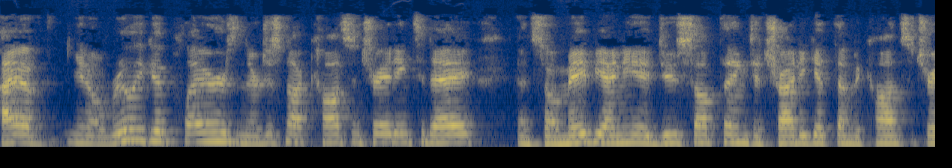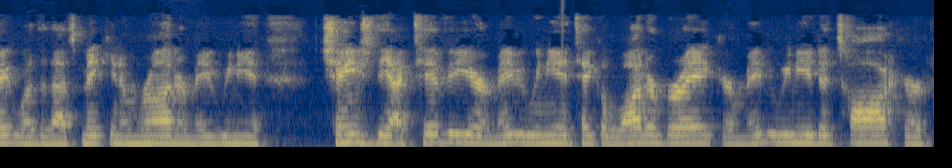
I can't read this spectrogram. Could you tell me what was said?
I have, you know, really good players and they're just not concentrating today. And so maybe I need to do something to try to get them to concentrate, whether that's making them run or maybe we need to change the activity or maybe we need to take a water break or maybe we need to talk or,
